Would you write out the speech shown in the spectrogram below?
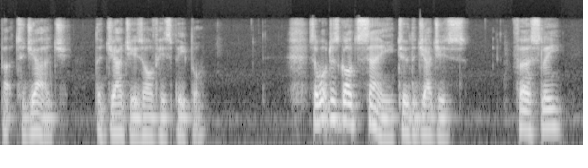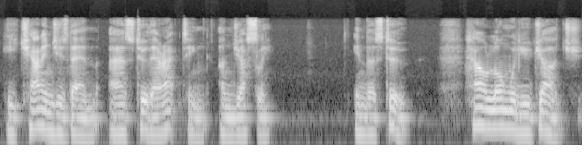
but to judge the judges of his people. So, what does God say to the judges? Firstly, he challenges them as to their acting unjustly. In verse 2, How long will you judge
